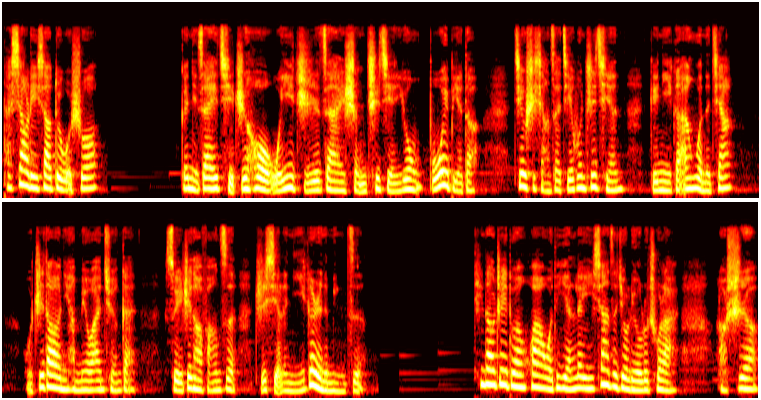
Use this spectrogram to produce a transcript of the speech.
他笑了一笑，对我说：“跟你在一起之后，我一直在省吃俭用，不为别的，就是想在结婚之前给你一个安稳的家。我知道你很没有安全感，所以这套房子只写了你一个人的名字。”听到这段话，我的眼泪一下子就流了出来。老师，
